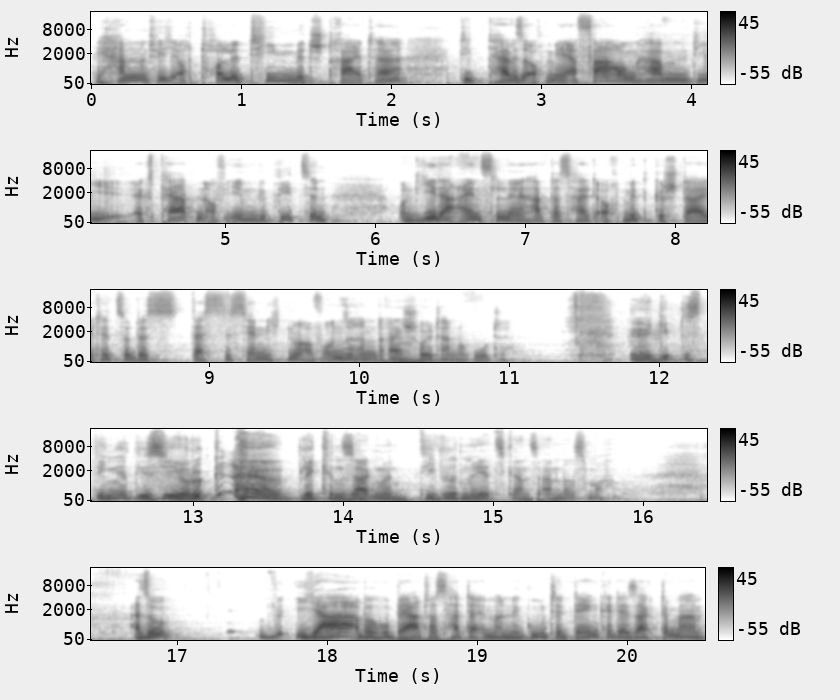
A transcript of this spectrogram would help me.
wir haben natürlich auch tolle Teammitstreiter, die teilweise auch mehr Erfahrung haben, die Experten auf ihrem Gebiet sind. Und jeder Einzelne hat das halt auch mitgestaltet, sodass das ist ja nicht nur auf unseren drei mhm. Schultern ruht. Äh, gibt es Dinge, die Sie rückblicken, sagen, die würden wir jetzt ganz anders machen? Also ja, aber Hubertus hat da immer eine gute Denke, der sagt immer,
